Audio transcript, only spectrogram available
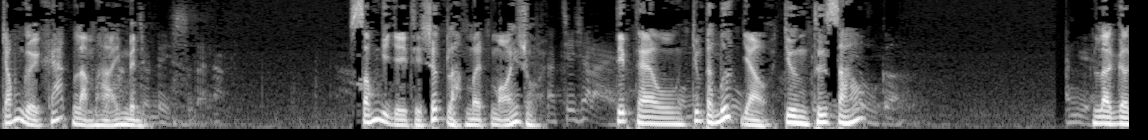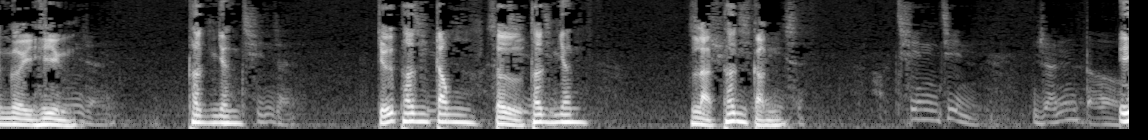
chống người khác làm hại mình. Sống như vậy thì rất là mệt mỏi rồi tiếp theo, chúng ta bước vào chương thứ sáu. Là gần người hiền, thân nhân. Chữ thân trong từ thân nhân là thân cận. Ý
